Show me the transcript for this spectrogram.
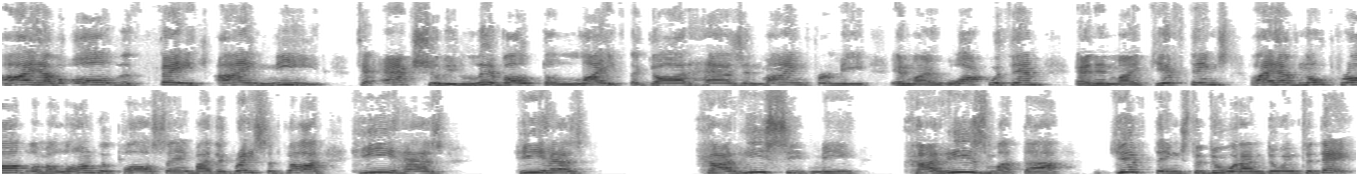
I have all the faith I need to actually live out the life that God has in mind for me in my walk with Him and in my giftings. I have no problem, along with Paul saying, by the grace of God, He has, He has charisid me, charismata, giftings to do what I'm doing today.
